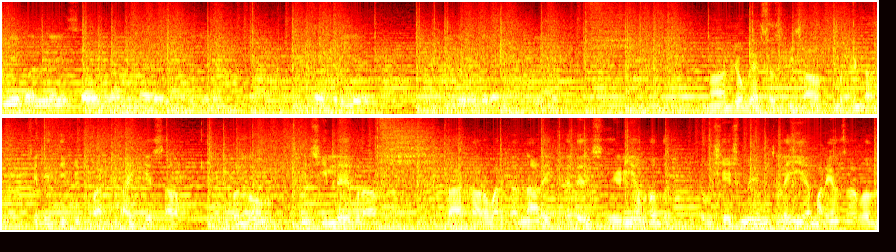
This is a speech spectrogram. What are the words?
ਇਹ ਬੰਨੇ 100 ਗ੍ਰਾਮ ਹੈਰੋਇਨ ਖਰੀਦੇ ਉਹ ਬੜੀ ਹੈ। ਉਹਦੇ ਵਿੱਚ ਰਹਿ ਮਾਨਯੋਗ ਐਸਐਸਪੀ ਸਾਹਿਬ, ਬਠਿੰਡਾ, ਸ਼੍ਰੀ ਦੀਪਕ ਭੱਟ ਆਈਕੇ ਸਾਹਿਬ ਵੱਲੋਂ ਨਸ਼ੀਲੇ ਪਦਾਰਥ ਦਾ ਕਾਰੋਬਾਰ ਕਰਨ ਵਾਲੇ ਅਤੇ ਸ਼ੇੜੀਆਂ ਵਿਰੁੱਧ ਇੱਕ ਵਿਸ਼ੇਸ਼ ਮੁਹਿੰਮ ਚਲਾਈ ਹੈ ਮਾੜੇ ਅਨਸਰਾਂ ਵਿਰੁੱਧ।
